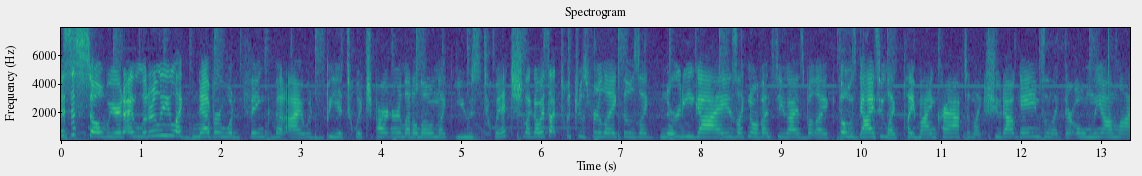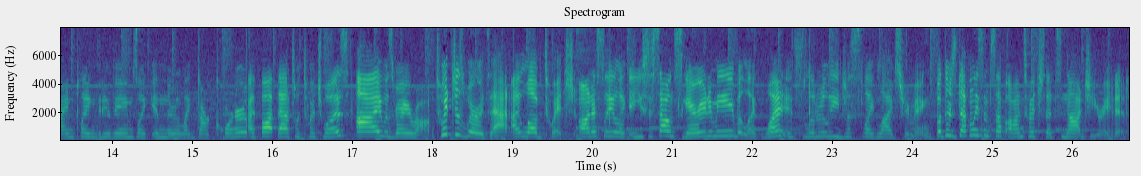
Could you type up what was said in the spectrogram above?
this is so weird. I literally like never would think that I would be a Twitch partner, let alone like use Twitch. Like I always thought Twitch was for like those like nerdy guys, like no offense to you guys, but like those guys who like play Minecraft and like shootout games and like they're only online playing video games like in their like dark corner. I thought that's what Twitch was. I was very wrong. Twitch is where it's at. I love Twitch. Honestly, like it used to sound scary to me, but like what? It's literally just like live streaming. But there's definitely some stuff on Twitch that's not G-rated.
